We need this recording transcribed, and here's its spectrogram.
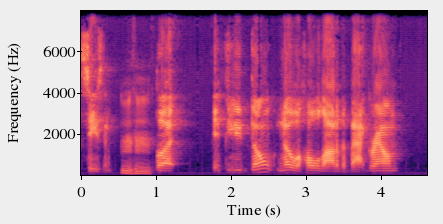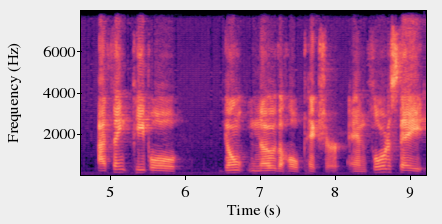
season. Mm-hmm. But if you don't know a whole lot of the background, I think people don't know the whole picture. And Florida State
